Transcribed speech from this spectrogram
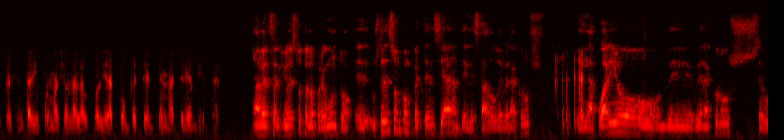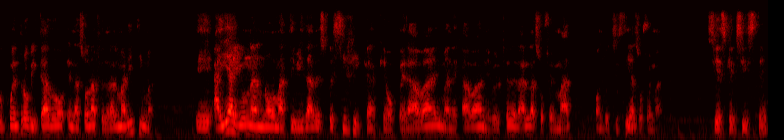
y presentar información a la autoridad competente en materia ambiental. A ver, Sergio, esto te lo pregunto. Eh, ustedes son competencia del estado de Veracruz. El acuario de Veracruz se encuentra ubicado en la zona federal marítima. Eh, ahí hay una normatividad específica que operaba y manejaba a nivel federal la SOFEMAT, cuando existía SOFEMAT si es que existe,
